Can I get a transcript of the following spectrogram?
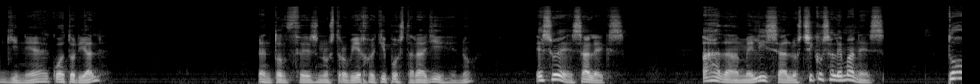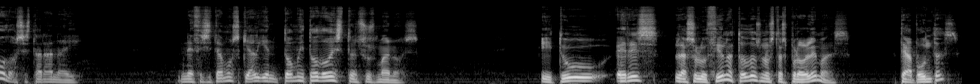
¿Guinea Ecuatorial? Entonces nuestro viejo equipo estará allí, ¿no? Eso es, Alex. Ada, Melissa, los chicos alemanes. Todos estarán ahí. Necesitamos que alguien tome todo esto en sus manos. Y tú eres la solución a todos nuestros problemas. ¿Te apuntas?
